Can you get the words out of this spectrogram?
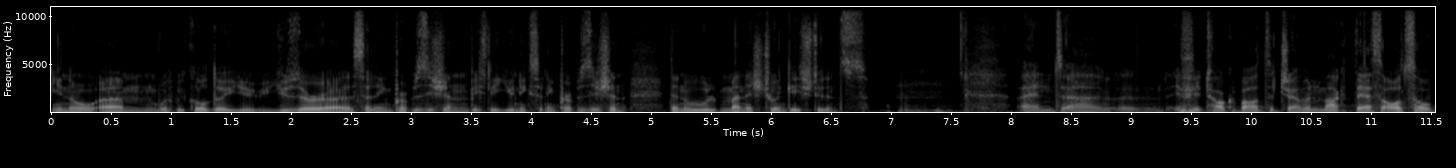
you know um, what we call the user uh, selling proposition, basically unique selling proposition, then we will manage to engage students. Mm -hmm. And uh, uh, if you talk about the German market, there's also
